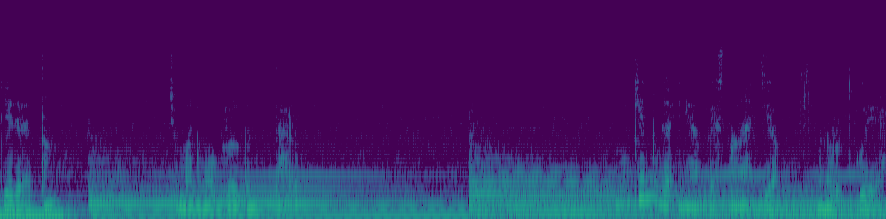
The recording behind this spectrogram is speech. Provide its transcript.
Dia datang cuman ngobrol bentar mungkin nggak nyampe setengah jam menurut gue ya.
